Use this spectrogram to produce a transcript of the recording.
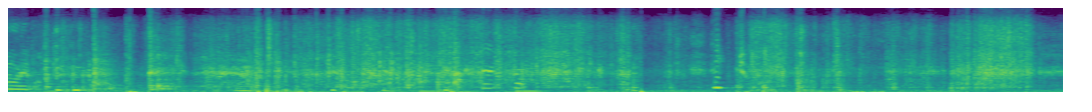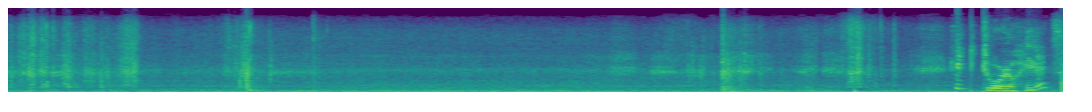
Tutorial. Hey, tutorial heads.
